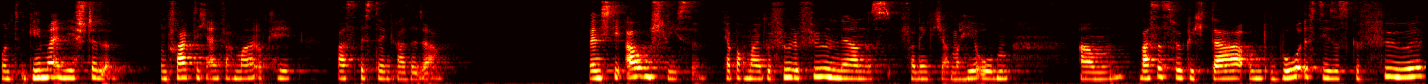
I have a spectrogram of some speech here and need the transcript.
Und geh mal in die Stille und frag dich einfach mal, okay, was ist denn gerade da? Wenn ich die Augen schließe, ich habe auch mal Gefühle fühlen lernen, das verlinke ich auch mal hier oben. Ähm, was ist wirklich da und wo ist dieses Gefühl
